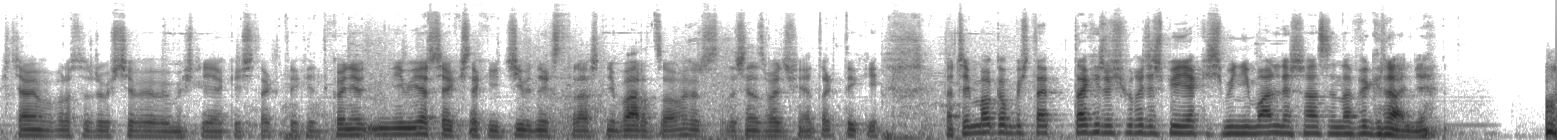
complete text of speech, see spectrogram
chciałem po prostu, żebyście wy wymyślili jakieś taktyki. Tylko nie, nie bierzcie jakichś takich dziwnych strasznie bardzo, chociaż to się nazywa dziwnie taktyki. Znaczy mogą być tak, takie, żebyśmy chociaż mieli jakieś minimalne szanse na wygranie.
